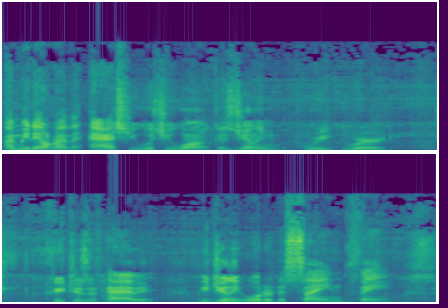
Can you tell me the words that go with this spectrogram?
I mean, they don't have to ask you what you want because generally we're, we're creatures of habit. We generally order the same things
